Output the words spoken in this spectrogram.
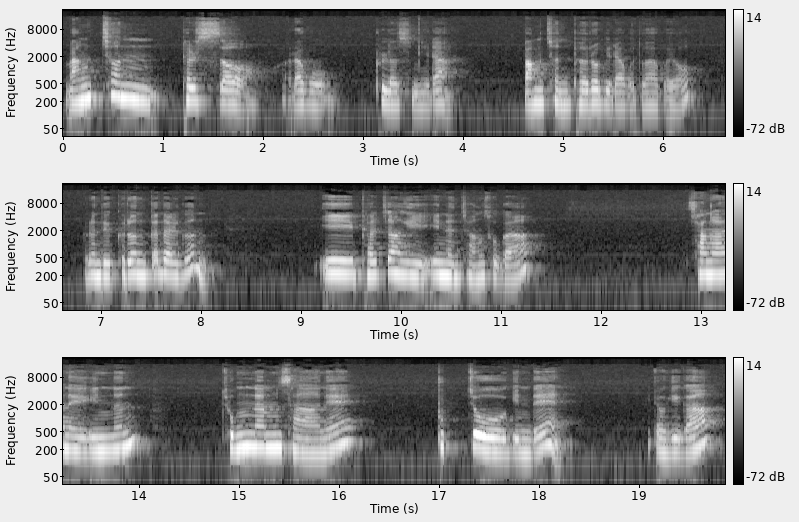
망천별서라고 불렀습니다. 망천별업이라고도 하고요. 그런데 그런 까닭은 이 별장이 있는 장소가 장안에 있는 종남산의 북쪽인데 여기가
